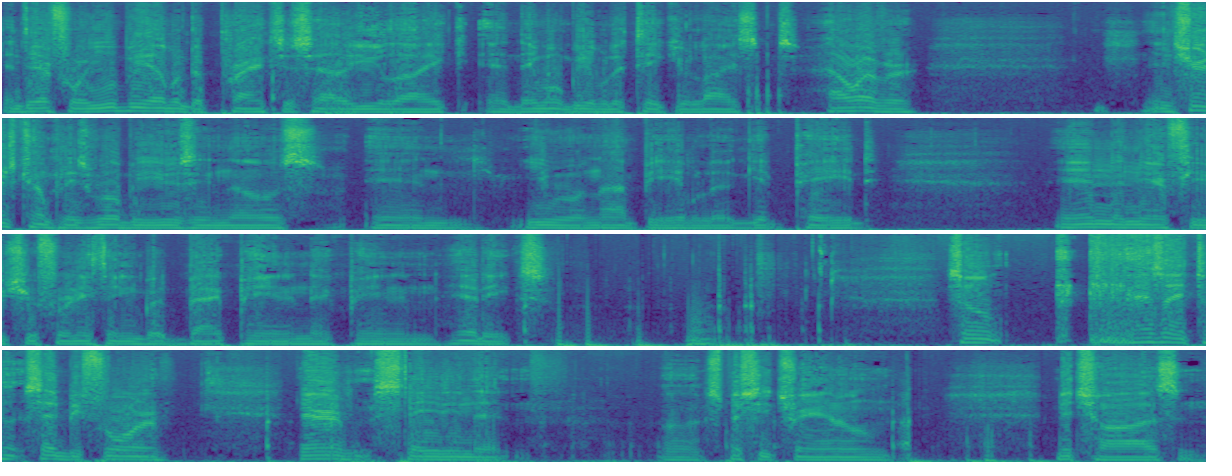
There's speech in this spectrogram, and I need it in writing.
and therefore you'll be able to practice how you like, and they won't be able to take your license. However, insurance companies will be using those, and you will not be able to get paid in the near future for anything but back pain and neck pain and headaches. So, as I t- said before, they're stating that, uh, especially Triano, Mitch Haas, and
